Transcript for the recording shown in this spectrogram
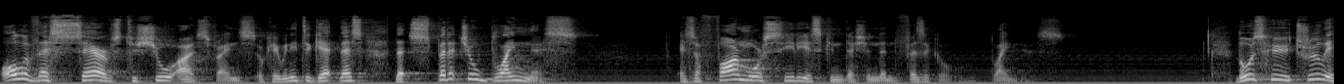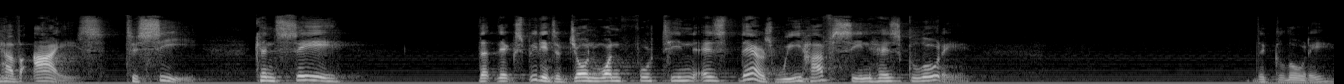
All of this serves to show us, friends, okay, we need to get this, that spiritual blindness is a far more serious condition than physical blindness. Those who truly have eyes to see can say that the experience of John 1:14 is theirs. We have seen his glory. The glory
